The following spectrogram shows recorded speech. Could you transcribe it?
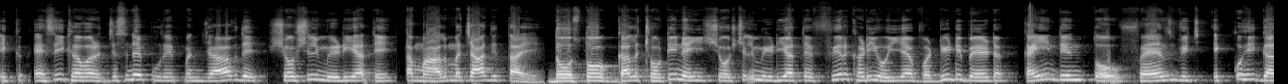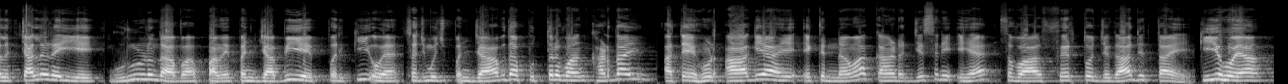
ਇੱਕ ਐਸੀ ਖਬਰ ਜਿਸ ਨੇ ਪੂਰੇ ਪੰਜਾਬ ਦੇ ਸੋਸ਼ਲ ਮੀਡੀਆ ਤੇ ਧਮਾਲ ਮਚਾ ਦਿੱਤਾ ਹੈ ਦੋਸਤੋ, ਗੱਲ ਛੋਟੀ ਨਹੀਂ, ਸੋਸ਼ਲ ਮੀਡੀਆ ਤੇ ਫਿਰ ਖੜੀ ਹੋਈ ਹੈ ਵੱਡੀ ਡਿਬੇਟ। ਕਈ ਦਿਨ ਤੋਂ ਫੈਨਸ ਵਿੱਚ ਇੱਕੋ ਹੀ ਗੱਲ ਚੱਲ ਰਹੀ ਏ ਗੁਰੂ ਰੰਧਾਵਾ ਭਾਵੇਂ ਪੰਜਾਬੀ ਏ, ਪਰ ਕੀ ਹੋਇਆ? ਸੱਚਮੁੱਚ ਪੰਜਾਬ ਦਾ ਪੁੱਤਰ ਵਾਂਗ ਖੜਦਾ ਏ। ਅਤੇ ਹੁਣ ਆ ਗਿਆ ਏ ਇੱਕ ਨਵਾਂ ਕਾਂਡ, ਜਿਸ ਨੇ ਇਹ ਸਵਾਲ ਫਿਰ ਤੋਂ ਜਗਾ ਦਿੱਤਾ ਏ। ਕੀ ਹੋਇਆ?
